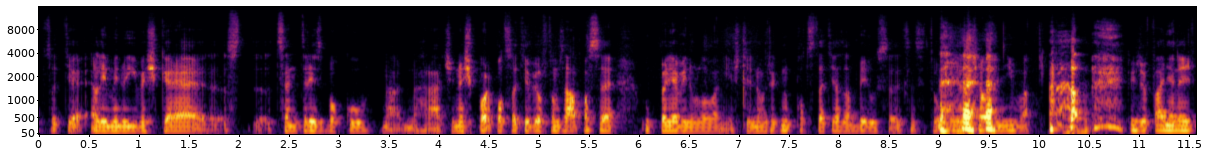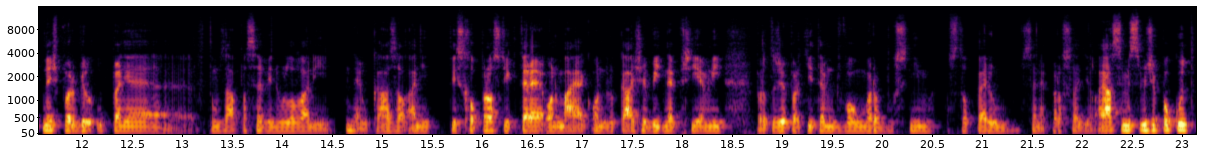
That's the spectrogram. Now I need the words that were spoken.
podstatě eliminují veškeré centry z boku na, na hráče. Nešpor v podstatě byl v tom zápase úplně vynulovaný. Ještě jednou řeknu podstatě a zabiju se, teď jsem si to úplně začal vnímat. Každopádně ne, Nešpor byl úplně v tom zápase vynulovaný. Neukázal ani ty schopnosti, které on má, jak on dokáže být nepříjemný, protože proti těm dvou robustním stoperům se neprosadil. A já si myslím, že pokud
